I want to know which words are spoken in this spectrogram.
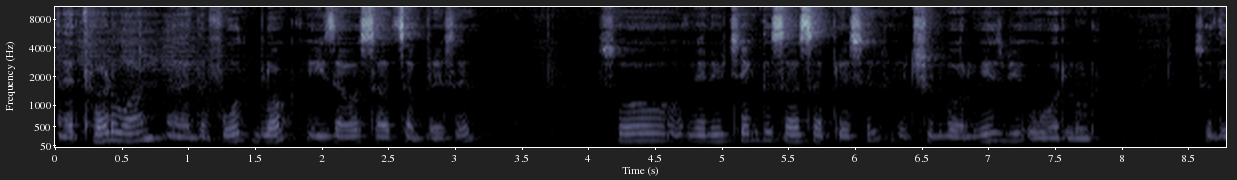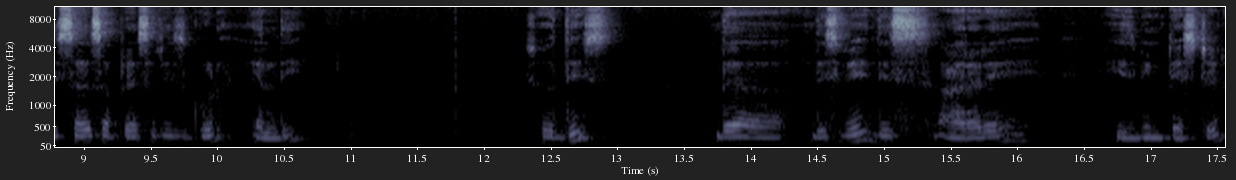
And the third one uh, the fourth block is our surge suppressor. So when you check the surge suppressor it should always be overload. So this surge suppressor is good healthy. So this the this way this RRA is being tested.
